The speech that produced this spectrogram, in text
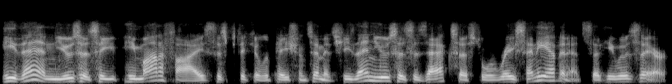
he then uses he, he modifies this particular patient's image. He then uses his access to erase any evidence that he was there.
